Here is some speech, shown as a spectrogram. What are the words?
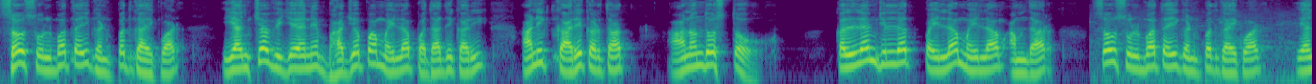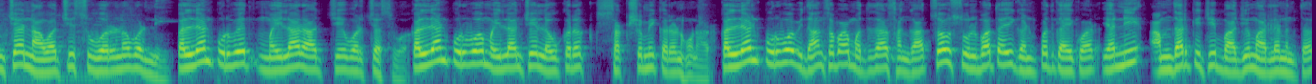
सौ. सुलभाताई गणपत गायकवाड यांच्या विजयाने भाजपा महिला पदाधिकारी आणि कार्यकर्त्यात आनंदोत्सव. कल्याण जिल्ह्यात पहिल्या महिला आमदार सौ सुलभाताई गणपत गायकवाड यांच्या नावाची सुवर्णवर्णी. कल्याण पूर्वेत महिला राजचे वर्चस्व. कल्याण पूर्व महिलांचे लवकरच सक्षमीकरण होणार. कल्याण पूर्व विधानसभा मतदारसंघात सौ सुलभाताई गणपत गायकवाड यांनी आमदारकीची बाजी मारल्यानंतर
